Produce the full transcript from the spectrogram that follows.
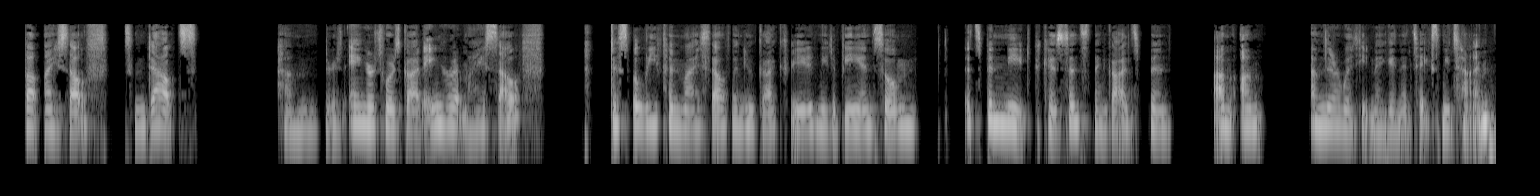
about myself, some doubts. Um, there's anger towards God, anger at myself, disbelief in myself and who God created me to be. And so um, it's been neat because since then, God's been, um, I'm, I'm there with you, Megan. It takes me time.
